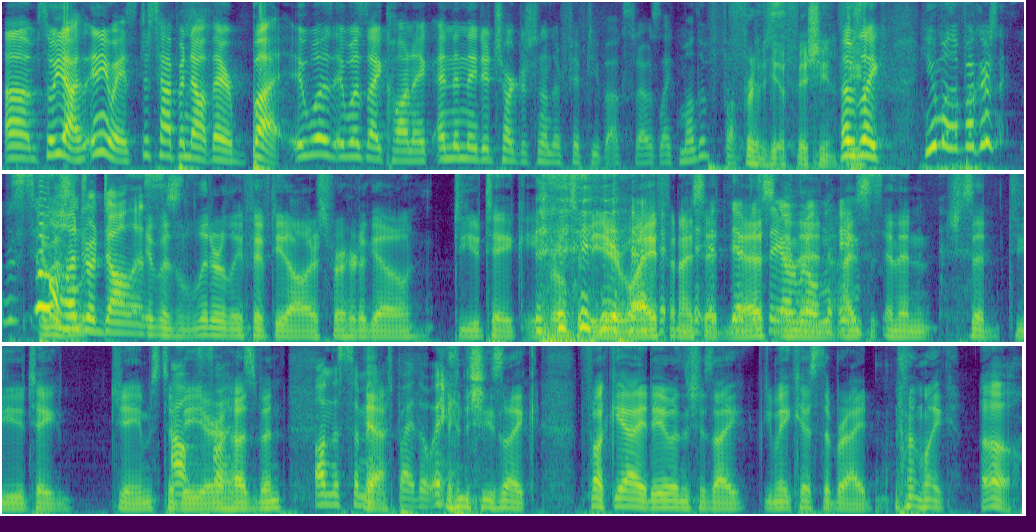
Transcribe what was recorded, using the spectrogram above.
Um. So yeah. Anyways, just happened out there, but it was it was iconic, and then they did charge us another fifty bucks, and I was like, motherfuckers. for the officiant. I was like, you motherfuckers. It was still a hundred dollars. It was literally fifty dollars for her to go. Do you take April to be your wife? And I said You have to yes. And then I and then she said, Do you take James to Out be your front. husband? on the cement, Yeah. by the way. And she's like, "Fuck yeah, I do." And she's like, "You may kiss the bride." I'm like, "Oh,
